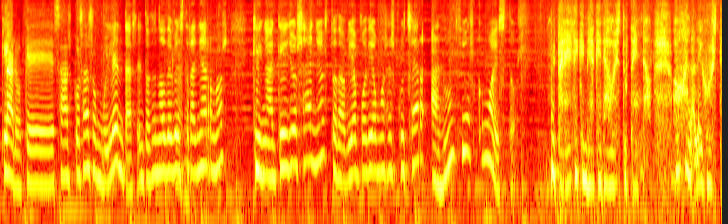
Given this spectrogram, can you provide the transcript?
Claro que esas cosas son muy lentas, entonces no debe extrañarnos que en aquellos años todavía podíamos escuchar anuncios como estos. Me parece que me ha quedado estupendo. Ojalá le guste.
